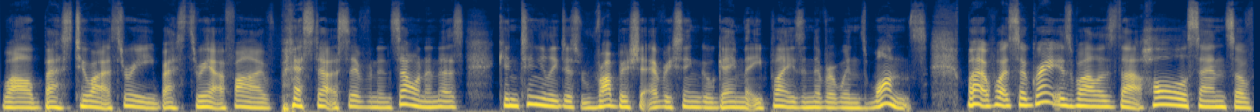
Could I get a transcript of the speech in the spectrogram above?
while best two out of three, best three out of five, best out of seven, and so on. And there's continually just rubbish at every single game that he plays and never wins once. But what's so great as well is that whole sense of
